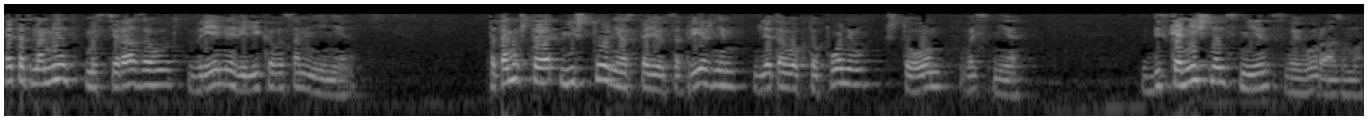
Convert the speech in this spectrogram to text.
Этот момент мастера зовут время великого сомнения, потому что ничто не остается прежним для того, кто понял, что он во сне, в бесконечном сне своего разума.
